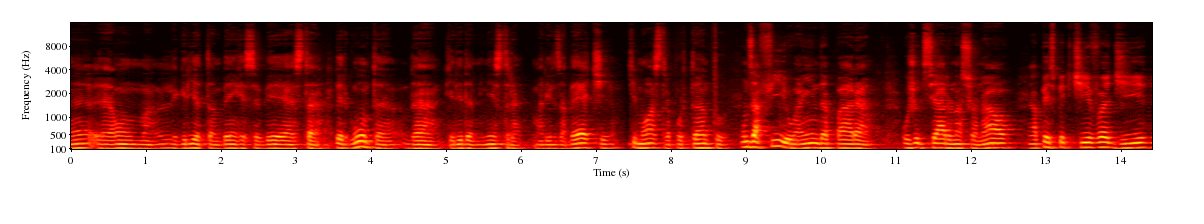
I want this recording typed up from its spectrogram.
É, é uma alegria também receber esta pergunta da querida ministra Maria Elizabeth, que mostra, portanto, um desafio ainda para o Judiciário Nacional a perspectiva de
